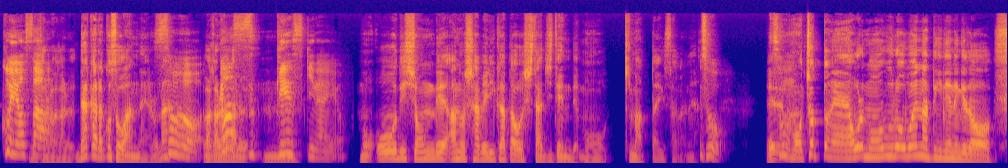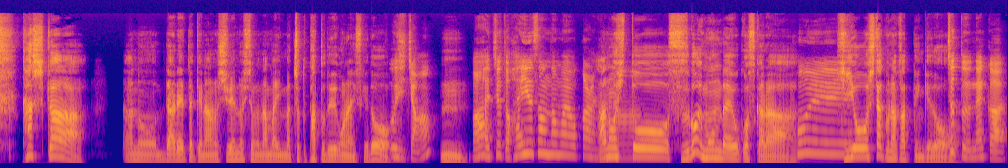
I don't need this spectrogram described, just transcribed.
こよわかるわさ、かる。だからこそワンなんやろな。そうわかるわかるがすっげえ好きなんよ。もうオーディションであの喋り方をした時点でもう決まったりさね。そえ、そうもうちょっとね、俺もううろ覚えになってきてんねんけど、確か、あの、誰やっけな、あの主演の人の名前今ちょっとパッと出てこないですけうどお、じちゃん？うん。あーちょっと俳優さんの名前わからへんなあの人、すごい問題を起こすから、ほえー起用したくなかったんけど、ちょっとなんか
